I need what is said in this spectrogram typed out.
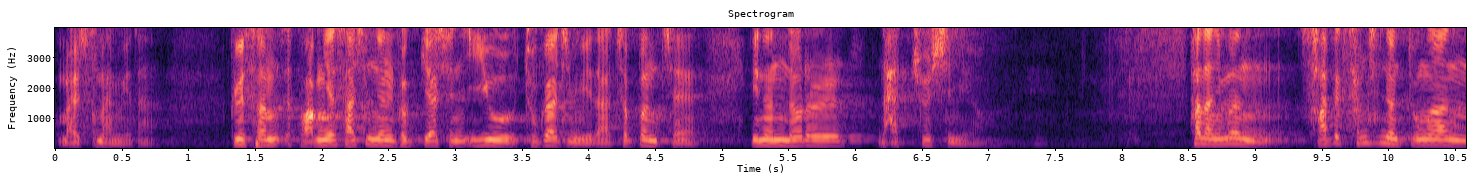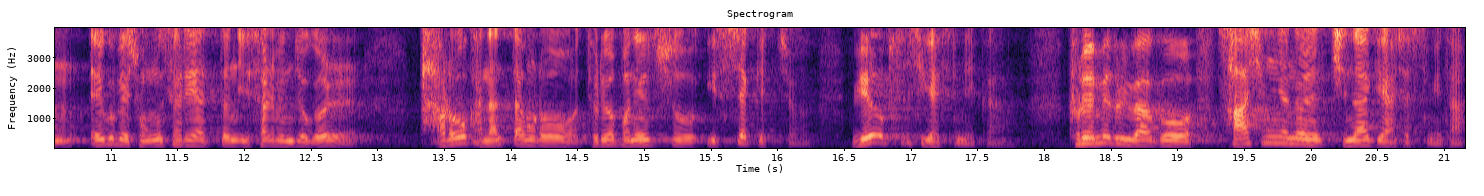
말씀합니다. 그 광야 40년을 걷게 하신 이유 두 가지입니다. 첫 번째, 이는 너를 낮추시며 하나님은 430년 동안 애굽에 종살이했던 이스라엘 민족을 바로 가난 땅으로 들여보낼 수 있으셨겠죠. 왜 없으시겠습니까? 그럼에도 불구하고 40년을 지나게 하셨습니다.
